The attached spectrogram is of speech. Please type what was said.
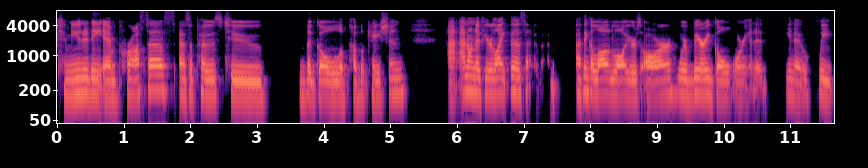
community and process as opposed to the goal of publication. I, I don't know if you're like this. I think a lot of lawyers are. We're very goal oriented. You know, we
